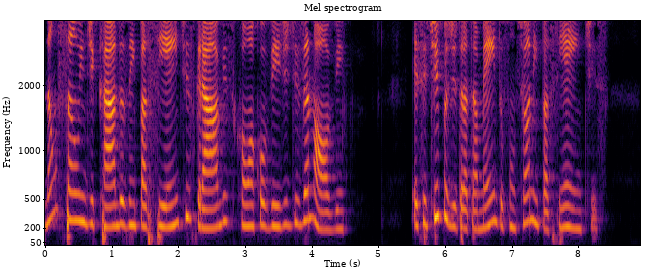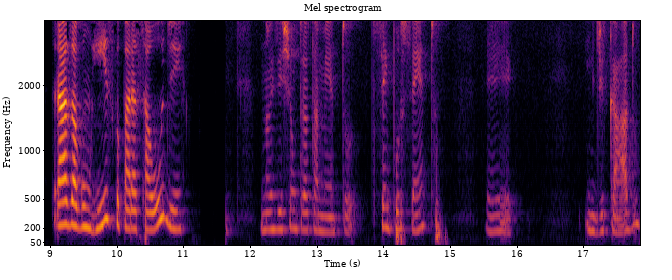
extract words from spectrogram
não são indicadas em pacientes graves com a Covid-19. Esse tipo de tratamento funciona em pacientes? Traz algum risco para a saúde? Não existe um tratamento 100% é, indicado.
